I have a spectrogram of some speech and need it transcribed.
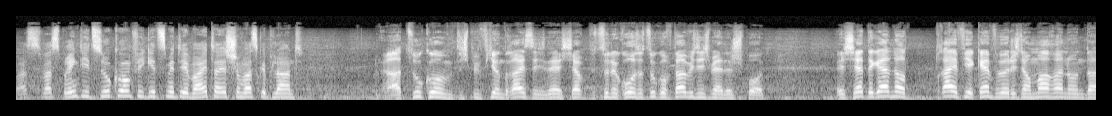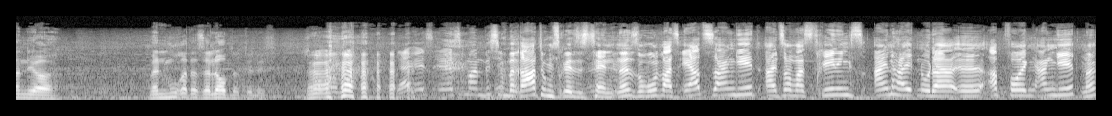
Was, was bringt die Zukunft? Wie geht es mit dir weiter? Ist schon was geplant? Ja, Zukunft. Ich bin 34, ne? Ich habe so eine große Zukunft habe ich nicht mehr in den Sport. Ich hätte gerne noch drei, vier Kämpfe würde ich noch machen und dann ja, wenn Murat das erlaubt natürlich. Ja, er, ist, er ist immer ein bisschen beratungsresistent, ne? sowohl was Ärzte angeht, als auch was Trainingseinheiten oder äh, Abfolgen angeht. Ne?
